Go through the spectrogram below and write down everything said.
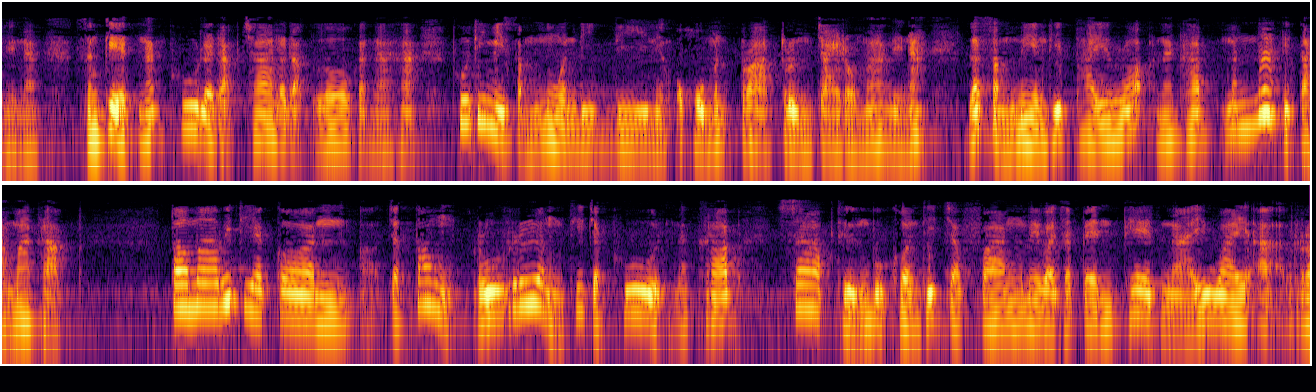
เลยนะสังเกตนักพูดระดับชาติระดับโลกกันนะฮะผู้ที่มีสำนวนดีๆเนี่ยโอ้โหมันตราตรึงใจเรามากเลยนะและสำเนียงที่ไพเราะนะครับ มันน่าติดตามมากครับ ต่อมาวิทยากรจะต้องรู้เรื่องที่จะพูดนะครับ ทราบถึงบุคคลที่จะฟังไม่ว่าจะเป็นเพศไหนวัยอะไร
